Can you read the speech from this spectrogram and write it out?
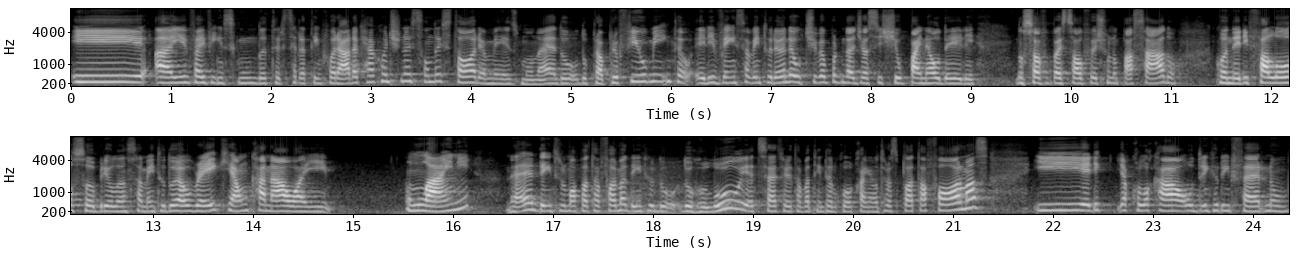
E aí vai vir a segunda, terceira temporada, que é a continuação da história mesmo, né? Do, do próprio filme. Então, ele vem se aventurando. Eu tive a oportunidade de assistir o painel dele no South by Southwest ano passado, quando ele falou sobre o lançamento do El Rey, que é um canal aí online, né, dentro de uma plataforma, dentro do, do Hulu e etc. Ele estava tentando colocar em outras plataformas. E ele ia colocar o Drink do Inferno,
